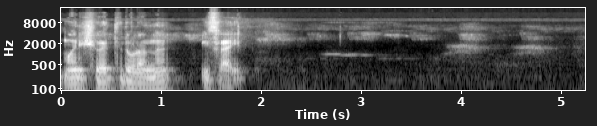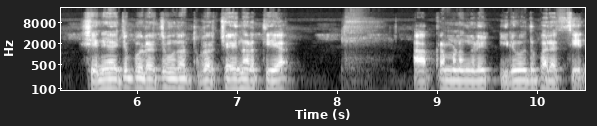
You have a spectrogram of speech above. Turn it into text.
മനുഷ്യത്തെ തുടർന്ന് ഇസ്രായേൽ. ശനിയാഴ്ച പുലർച്ചെ മുതൽ തുടർച്ചയായി നടത്തിയ ആക്രമണങ്ങളിൽ ഇരുപത് പലസ്തീൻ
